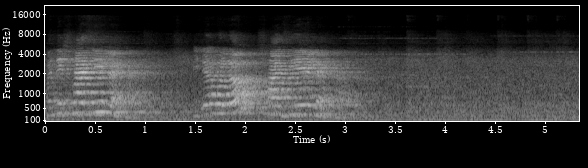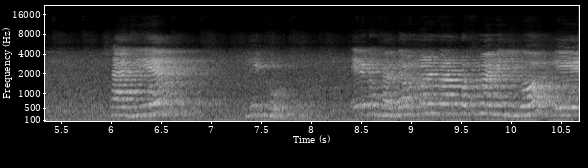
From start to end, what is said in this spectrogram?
মানে সাজিয়ে লেখা। এটা হলো সাজিয়ে লেখা। সাজিয়ে লিখো। এরকম ভাবে। যেমন মনে করো, প্রথমে আমি দিব এ,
